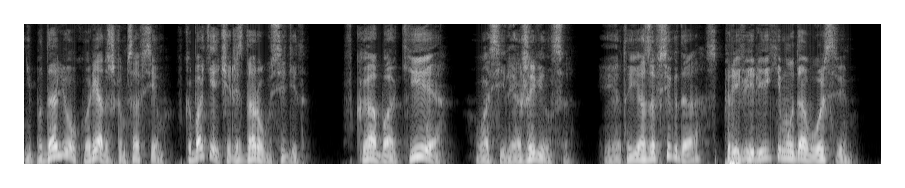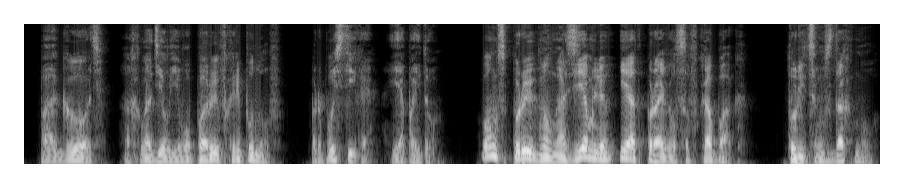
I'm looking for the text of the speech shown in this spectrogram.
Неподалеку, рядышком совсем. В кабаке через дорогу сидит. В кабаке? Василий оживился. И это я завсегда, с превеликим удовольствием. Погодь, охладил его порыв Хрипунов. Пропусти-ка, я пойду. Он спрыгнул на землю и отправился в кабак. Турицын вздохнул.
